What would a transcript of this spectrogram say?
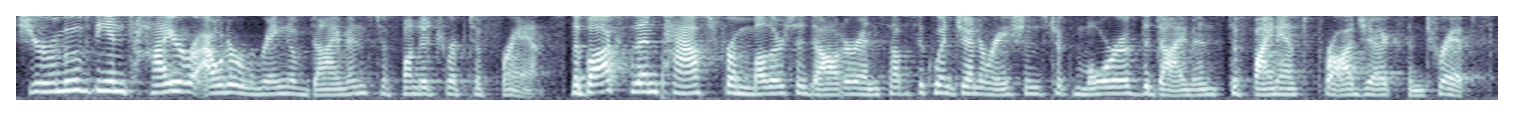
She removed the entire outer ring of diamonds to fund a trip to France. The box then passed from mother to daughter daughter and subsequent generations took more of the diamonds to finance projects and trips,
